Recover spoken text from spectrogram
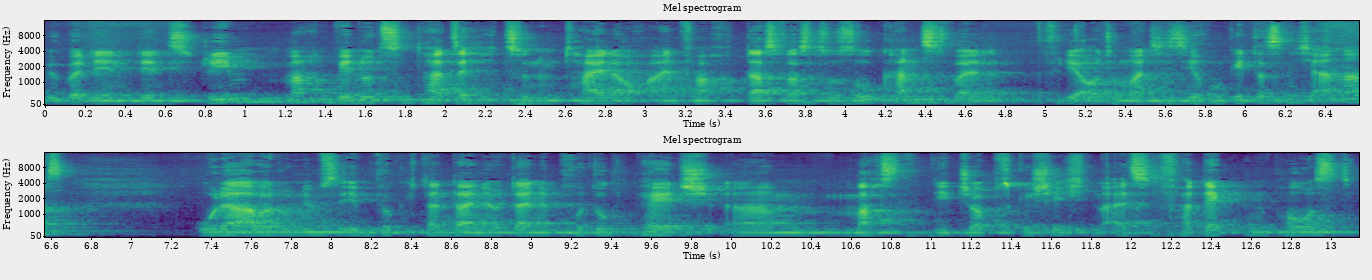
über den, den Stream machen? Wir nutzen tatsächlich zu einem Teil auch einfach das, was du so kannst, weil für die Automatisierung geht das nicht anders. Oder aber du nimmst eben wirklich dann deine, deine Produktpage, ähm, machst die Jobs-Geschichten als verdeckten Post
